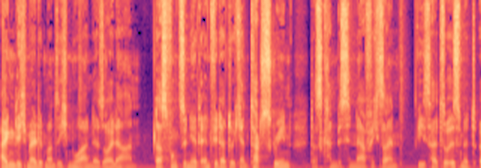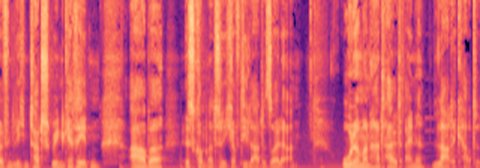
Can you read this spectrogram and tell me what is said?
Eigentlich meldet man sich nur an der Säule an. Das funktioniert entweder durch ein Touchscreen, das kann ein bisschen nervig sein, wie es halt so ist mit öffentlichen Touchscreen-Geräten, aber es kommt natürlich auf die Ladesäule an. Oder man hat halt eine Ladekarte.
